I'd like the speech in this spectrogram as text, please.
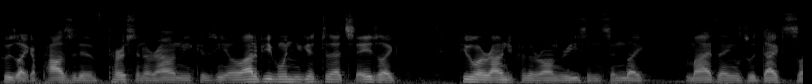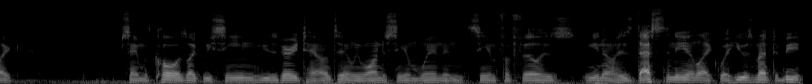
who's like a positive person around me because you know a lot of people when you get to that stage, like people are around you for the wrong reasons. And like my thing was with Dex, like same with Cole is like we seen he was very talented and we wanted to see him win and see him fulfill his you know his destiny and like what he was meant to be.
